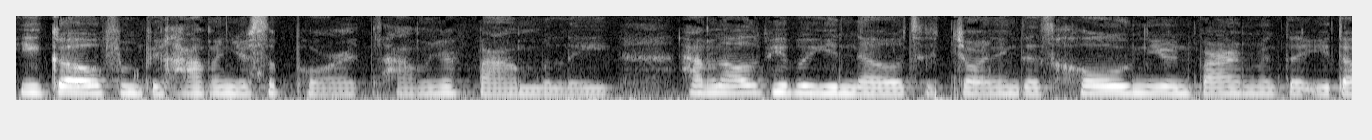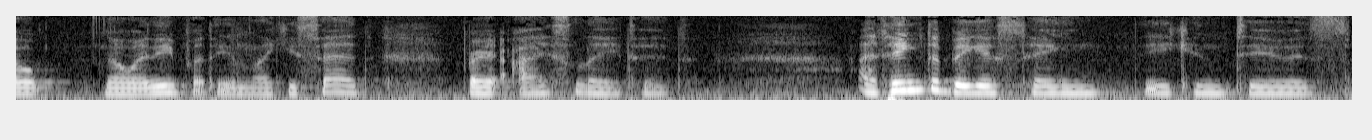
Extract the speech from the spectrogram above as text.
You go from having your support, having your family, having all the people you know to joining this whole new environment that you don't know anybody and like you said, very isolated. I think the biggest thing that you can do is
